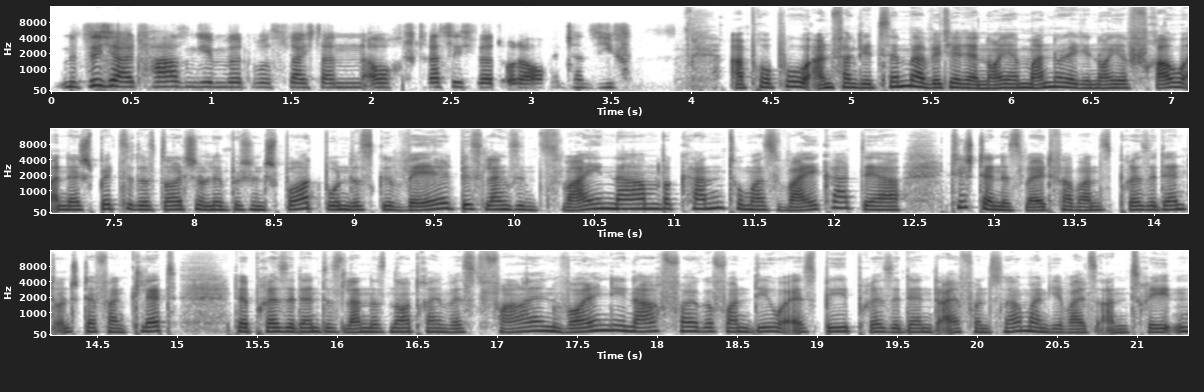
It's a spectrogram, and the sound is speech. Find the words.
mit Sicherheit Phasen geben wird, wo es vielleicht dann auch stressig wird oder auch intensiv. Apropos, Anfang Dezember wird ja der neue Mann oder die neue Frau an der Spitze des Deutschen Olympischen Sportbundes gewählt. Bislang sind zwei Namen bekannt. Thomas Weikert, der Tischtennis-Weltverbandspräsident und Stefan Klett, der Präsident des Landes Nordrhein-Westfalen, wollen die Nachfolge von DOSB-Präsident Alfons Hörmann jeweils antreten.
